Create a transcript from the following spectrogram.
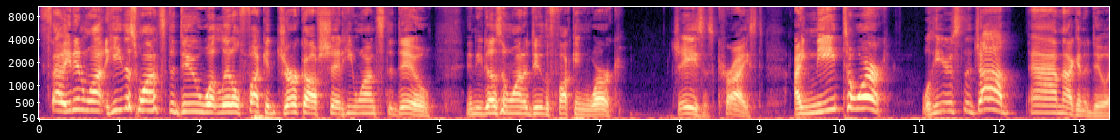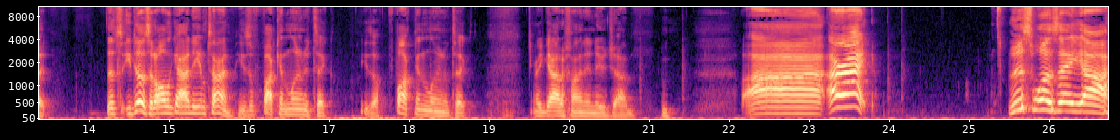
so he didn't want. He just wants to do what little fucking jerk off shit he wants to do, and he doesn't want to do the fucking work. Jesus Christ! I need to work. Well, here's the job. Ah, I'm not gonna do it. That's, he does it all the goddamn time. He's a fucking lunatic. He's a fucking lunatic. I gotta find a new job. Uh, all right. This was a uh,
